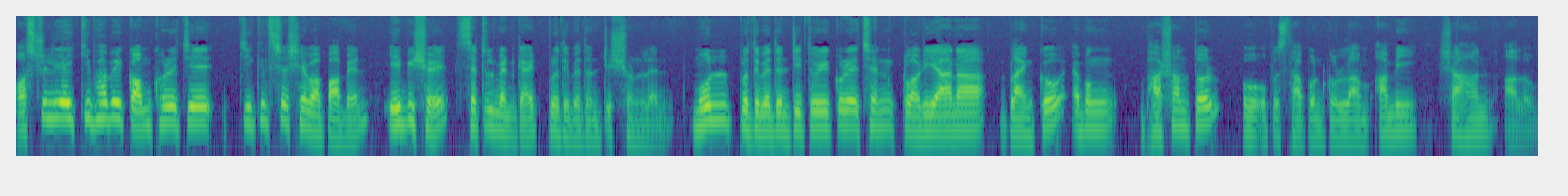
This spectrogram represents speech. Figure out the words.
অস্ট্রেলিয়ায় কীভাবে কম খরচে চিকিৎসা সেবা পাবেন, এ বিষয়ে সেটেলমেন্ট গাইড প্রতিবেদনটি শুনলেন মূল প্রতিবেদনটি তৈরি করেছেন ক্লরিয়ানা ব্ল্যাঙ্কো এবং ভাষান্তর ও উপস্থাপন করলাম আমি শাহান আলম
